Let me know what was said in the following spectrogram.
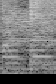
I'm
